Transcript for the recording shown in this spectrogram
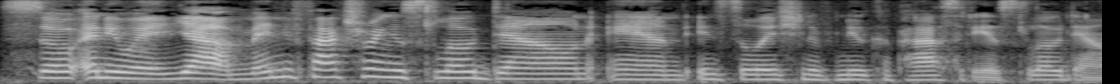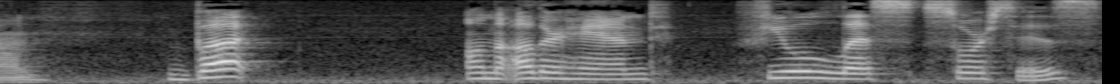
So anyway, yeah, manufacturing is slowed down and installation of new capacity is slowed down. But on the other hand, fuel-less sources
